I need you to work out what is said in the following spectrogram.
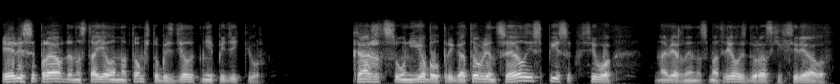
Элис и правда настояла на том, чтобы сделать мне педикюр. Кажется, у нее был приготовлен целый список всего. Наверное, насмотрелась дурацких сериалов.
